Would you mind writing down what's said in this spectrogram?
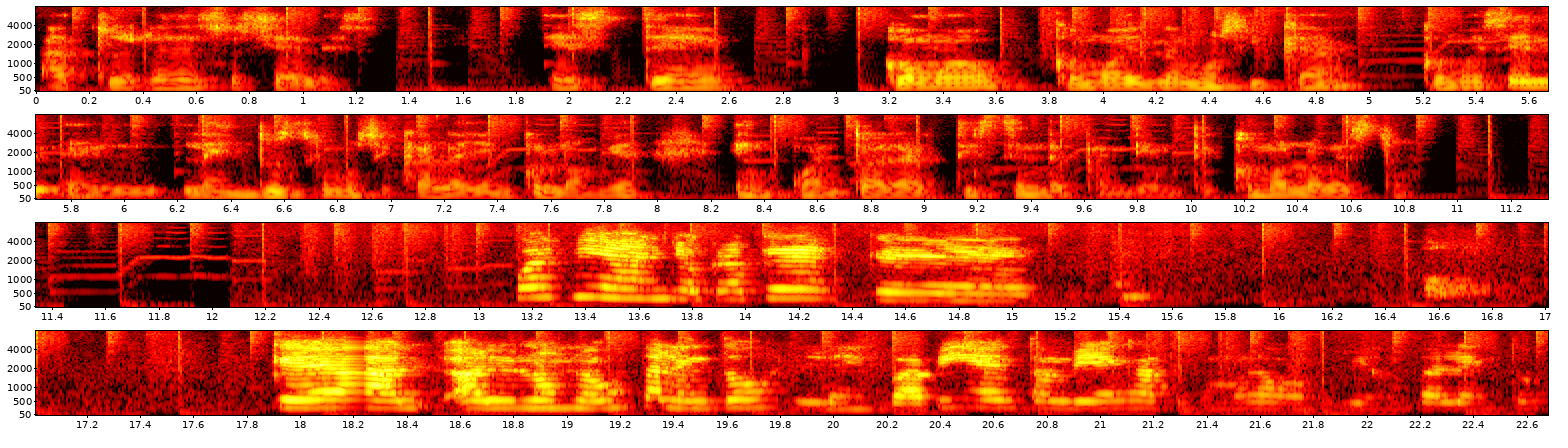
a tus redes sociales. Este, ¿cómo, ¿cómo es la música ¿Cómo es el, la industria musical allá en Colombia en cuanto al artista independiente? ¿Cómo lo ves tú? Pues bien, yo creo que, que, que a, los nuevos talentos les va bien también, a todos los viejos talentos.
